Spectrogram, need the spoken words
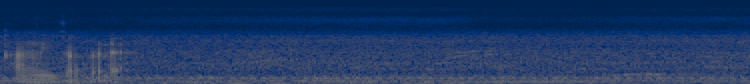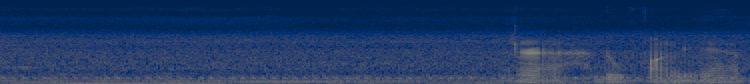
องครั้งนี้ก่อนก็ได้อ่าดูฝั่งนี้นะครับ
